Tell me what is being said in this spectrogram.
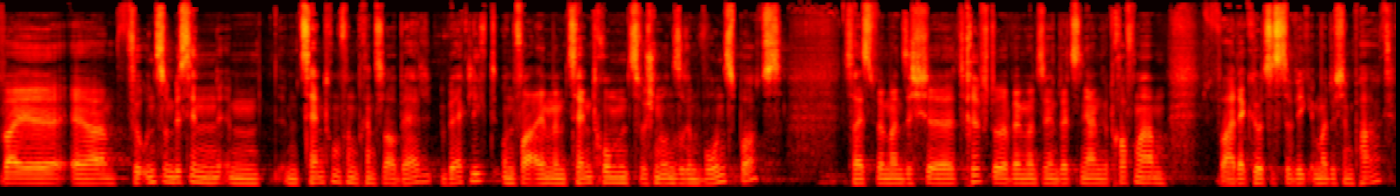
weil er für uns so ein bisschen im, im Zentrum von Prenzlauer Ber- Berg liegt und vor allem im Zentrum zwischen unseren Wohnspots. Das heißt, wenn man sich äh, trifft oder wenn wir uns in den letzten Jahren getroffen haben, war der kürzeste Weg immer durch den Park.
